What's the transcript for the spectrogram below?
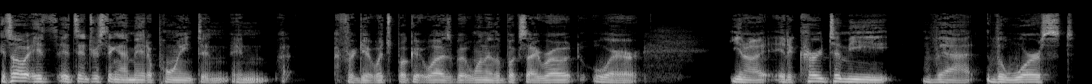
it's always, it's, it's interesting. I made a point in, in, I forget which book it was, but one of the books I wrote where, you know, it occurred to me that the worst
